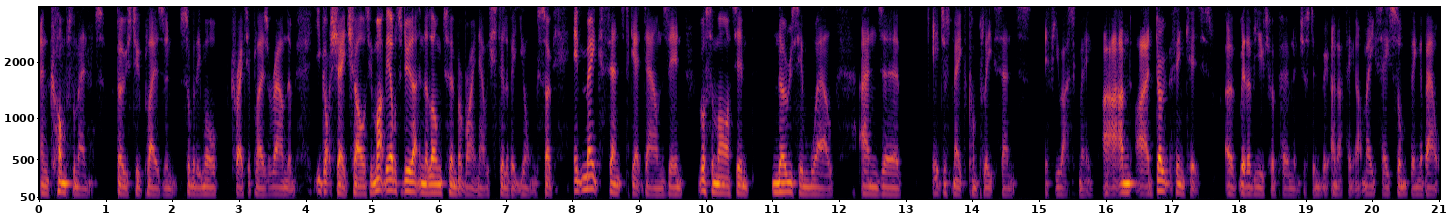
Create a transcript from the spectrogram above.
and complement those two players and some of the more creative players around them. You got Shea Charles, who might be able to do that in the long term, but right now he's still a bit young. So it makes sense to get Downes in. Russell Martin, knows him well, and uh, it just makes complete sense. If you ask me, I, I'm I don't think it's uh, with a view to a permanent Justin, and I think that may say something about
